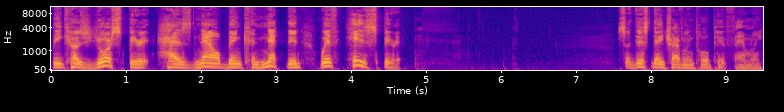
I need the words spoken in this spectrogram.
because your spirit has now been connected with his spirit. So, this day, traveling pulpit family,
